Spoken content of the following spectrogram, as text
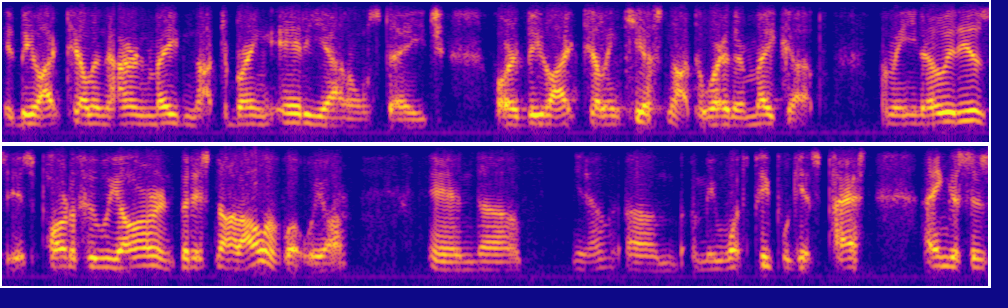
it'd be like telling Iron Maiden not to bring Eddie out on stage, or it'd be like telling Kiss not to wear their makeup. I mean, you know, it is it's part of who we are, and but it's not all of what we are. And uh, you know, um, I mean, once people gets past Angus's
